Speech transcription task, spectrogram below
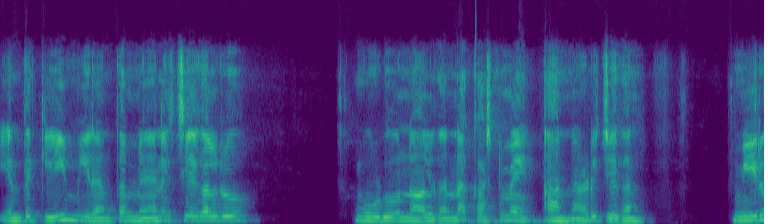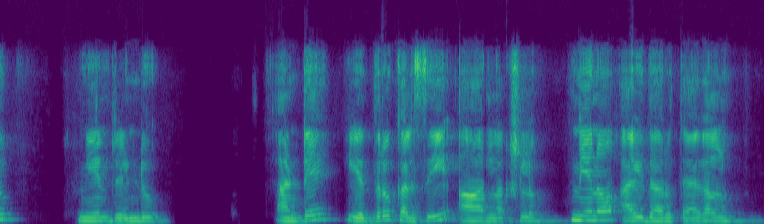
ఇంతకీ మీరంతా మేనేజ్ చేయగలరు? మూడు నాలుగన్నా కష్టమే అన్నాడు జగన్. మీరు నేను రెండు. అంటే ఇద్దరూ కలిసి ఆరు లక్షలు నేను ఐదారు తేగలను.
